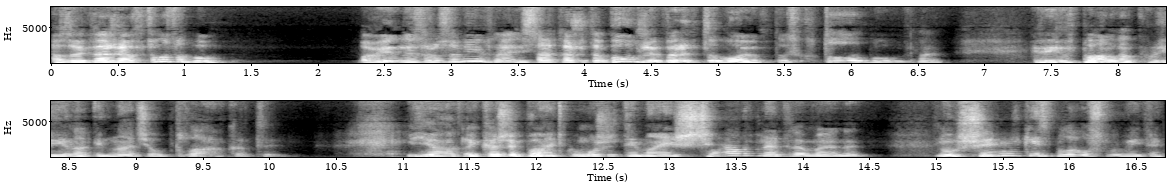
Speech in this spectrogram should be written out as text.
а той каже, а хто то був? А він не зрозумів, знаєте, Ісак каже, та був вже перед тобою хтось. Хто був? знаєте? І він впав на коліна і почав плакати. Як? І каже, батько, може, ти маєш ще одне для мене? Ну, ще якесь благословіння.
